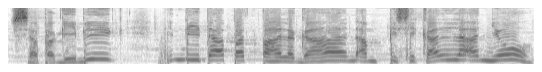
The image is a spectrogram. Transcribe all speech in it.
Sa pag-ibig, hindi dapat pahalagahan ang pisikal na anyo.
